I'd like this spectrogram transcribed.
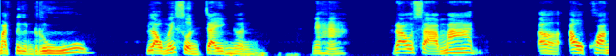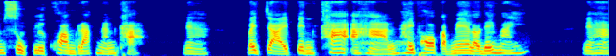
มาตื่นรู้ เราไม่สนใจเงินนะคะเราสามารถเอ่อเอาความสุขหรือความรักนั้นค่ะนะไปจ่ายเป็นค่าอาหารให้พ่อกับแม่เราได้ไหมนะคะ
